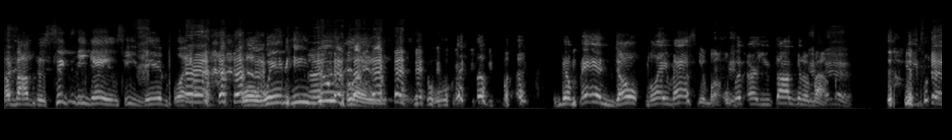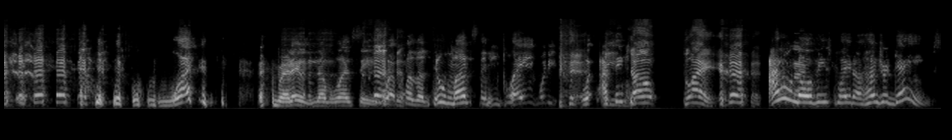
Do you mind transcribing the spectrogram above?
about the 60 games he did play. Well, when he do play, what the fuck? The man don't play basketball. What are you talking about? what? Bro, they was number one seed. What, for the two months that he played? What he? What, I think don't play. I don't know if he's played a hundred games.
